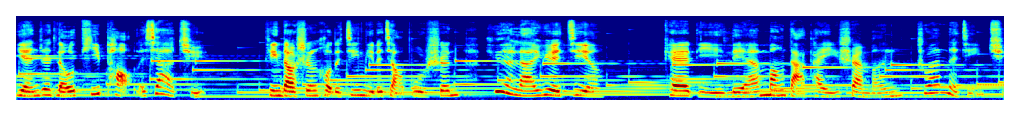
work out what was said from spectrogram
沿着楼梯跑了下去，听到身后的经理的脚步声越来越近，凯蒂连忙打开一扇门，钻了进去。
